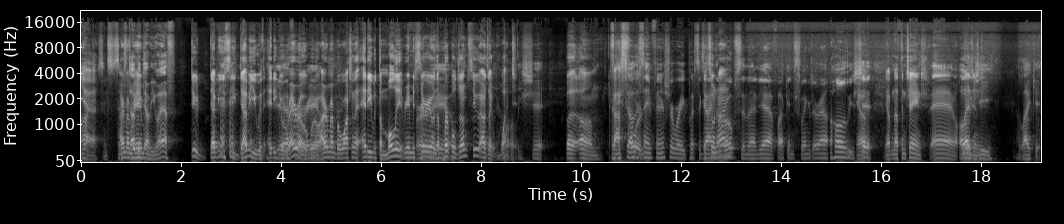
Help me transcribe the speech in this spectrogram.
yeah. Since, since I remember him- WWF. dude. WCW with Eddie Yeah, Guerrero, bro. I remember watching that Eddie with the mullet, Rey Mysterio in the purple jumpsuit. I was like, what? Holy shit! But um, Does he still forward. the same finisher where he puts the guy in the ropes and then yeah, fucking swings around? Holy Yep. shit! Yep, nothing changed. Damn, OG. Legend. I like it.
